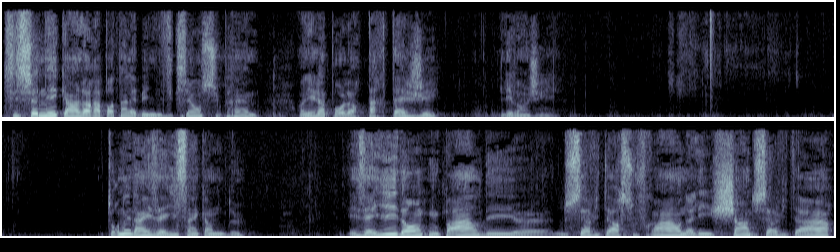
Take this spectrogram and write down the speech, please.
si ce n'est qu'en leur apportant la bénédiction suprême? On est là pour leur partager l'Évangile. Tournez dans Ésaïe 52. Ésaïe, donc, nous parle des, euh, du serviteur souffrant. On a les chants du serviteur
